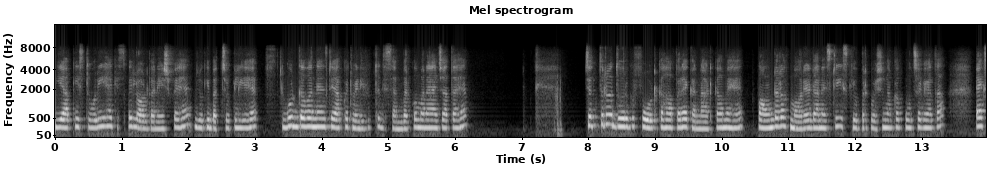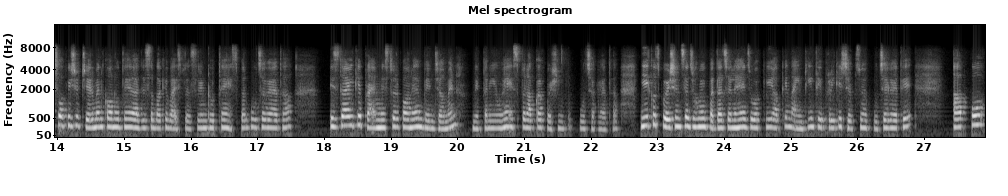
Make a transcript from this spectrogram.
ये आपकी स्टोरी है किस पे लॉर्ड गणेश पे है, जो कि बच्चों के लिए है। गुड गवर्नेंस डे आपका ट्वेंटी फिफ्थ दिसंबर को मनाया जाता है। चित्रदुर्ग फोर्ट कहाँ पर है? कर्नाटका में है। फाउंडर ऑफ़ मौर्य डायनेस्टी इसके ऊपर क्वेश्चन आपका पूछा गया था। एक्स ऑफिशियल चेयरमैन कौन होते हैं? राज्यसभा के वाइस प्रेसिडेंट होते हैं, इस पर पूछा गया था। इसराइल के प्राइम मिनिस्टर कौन है? बेंजामिन नितन्यू है, इस पर आपका क्वेश्चन पूछा गया था। ये कुछ क्वेश्चन है जो हमें पता चले हैं, जो कि आपके नाइनटीन अप्रैल के शिफ्ट में पूछे गए थे। आपको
